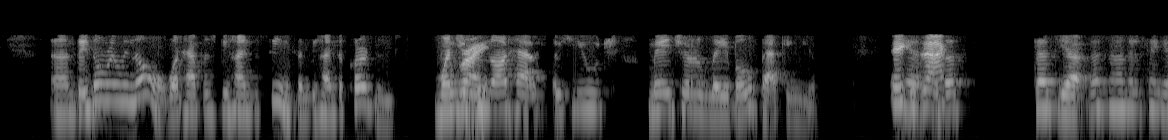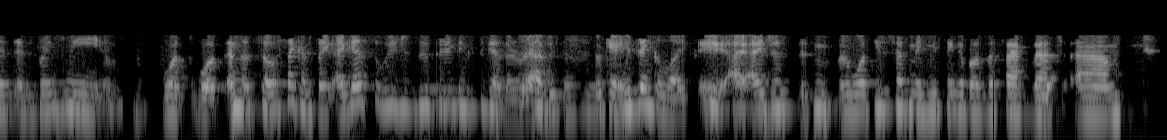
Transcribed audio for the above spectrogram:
and they don't really know what happens behind the scenes and behind the curtains when you do not have a huge major label backing you. Yeah, so Exactly. that's that's Yeah. that's another thing. It it brings me what what and so second thing. I guess we just do three things together, right? Yeah, because Okay. we think alike. I, I just it, what you said made me think about the fact that um,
